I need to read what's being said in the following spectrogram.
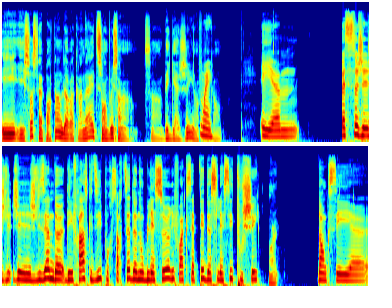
Et, et ça, c'est important de le reconnaître si on veut s'en dégager, en fin Ouais. de compte. Et euh, ben, c'est ça, je, je- je- je lisais une de- des phrases qui dit pour sortir de nos blessures, il faut accepter de se laisser toucher. Ouais. Donc, c'est euh,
